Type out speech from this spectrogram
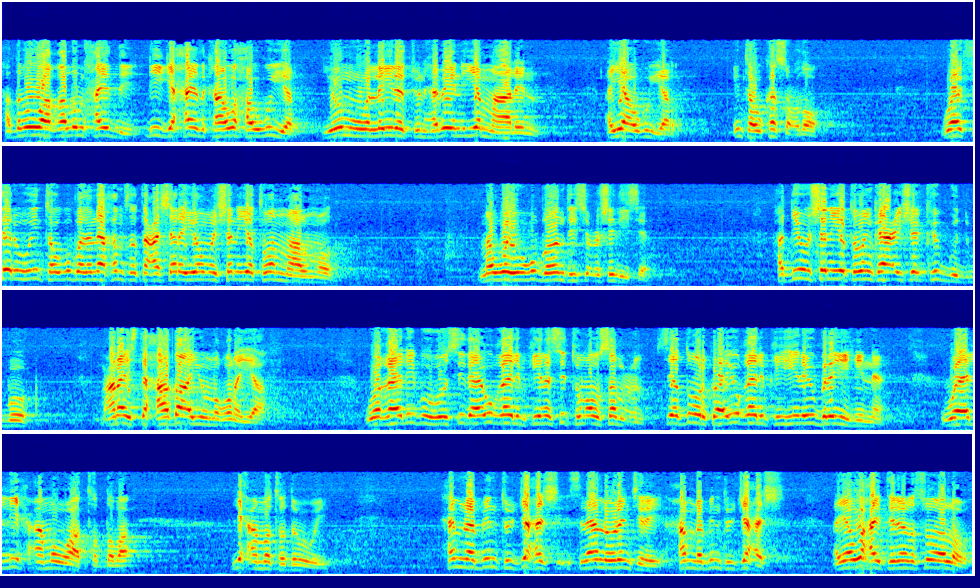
haddaba waa qalul xaydi dhiigga xaydkaa waxa ugu yar yowmun wa laylatun habeen iyo maalin ayaa ugu yar. Inta uu ka socdo wa agharuhu inta ugu badanaa khamsata cashara yowman shan iyo toban maalmood. Na way ugu badantahay socoshadiisa haddii uu shan iyo tobankaa cisho ka gudbo macnaha istixaado ayuu noqonayaa. Wa haalibuhu sidaa u qaalibkiina situn aw sabcun sida dumarku ay u qaalibka yihiin ay u badan yihiinna waa lix ama waa toddoba. Lix ama toddoba wey. Xamna bintu jaxash islaan la odhan jiray xamna bintu jaxash ayaa waxay tihi rasuul allow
